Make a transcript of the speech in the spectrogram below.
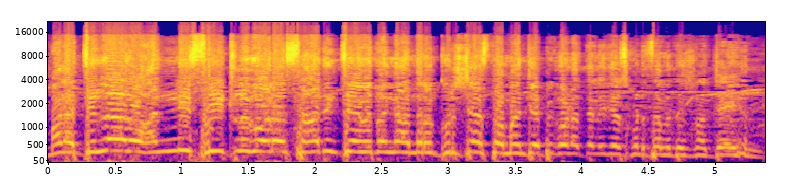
మన జిల్లాలో అన్ని సీట్లు కూడా సాధించే విధంగా అందరం కృషి చేస్తామని చెప్పి కూడా తెలియజేసుకుంటూ సెలవు తీసుకున్నాం. జై హింద్.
